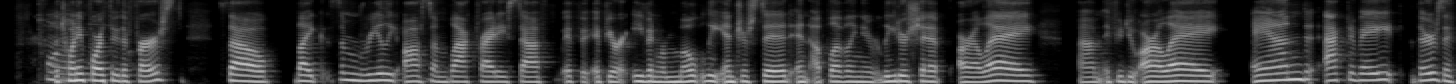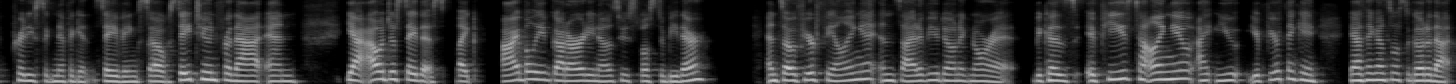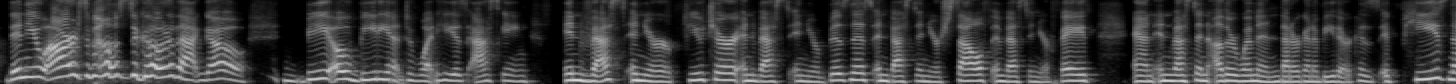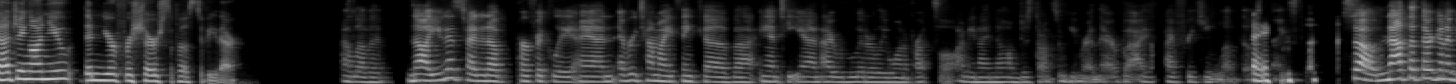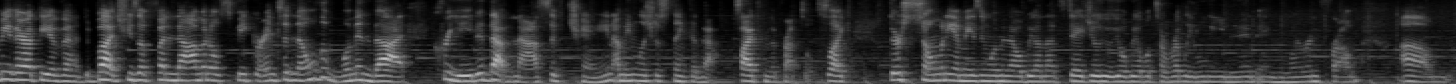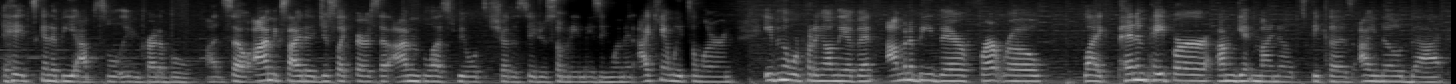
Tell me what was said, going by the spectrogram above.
the 24th through the 1st. So, like some really awesome Black Friday stuff. If if you're even remotely interested in upleveling your leadership, RLA, um, if you do RLA and activate, there's a pretty significant saving. So stay tuned for that. And yeah, I would just say this like I believe God already knows who's supposed to be there. And so if you're feeling it inside of you, don't ignore it. Because if he's telling you, I you if you're thinking, yeah, I think I'm supposed to go to that, then you are supposed to go to that. Go. Be obedient to what he is asking. Invest in your future, invest in your business, invest in yourself, invest in your faith, and invest in other women that are going to be there. Because if he's nudging on you, then you're for sure supposed to be there. I love it. No, you guys tied it up perfectly. And every time I think of uh, Auntie Anne, I literally want a pretzel. I mean, I know I'm just throwing some humor in there, but I, I freaking love those Thanks. things. So, not that they're going to be there at the event, but she's a phenomenal speaker. And to know the woman that created that massive chain, I mean, let's just think of that aside from the pretzels. Like, there's so many amazing women that will be on that stage. You'll, you'll be able to really lean in and learn from um, it's going to be absolutely incredible. Uh, so I'm excited. Just like Farah said, I'm blessed to be able to share the stage with so many amazing women. I can't wait to learn. Even though we're putting on the event, I'm going to be there front row, like pen and paper. I'm getting my notes because I know that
